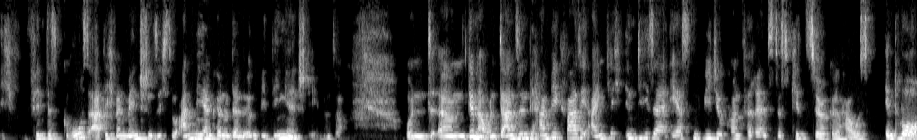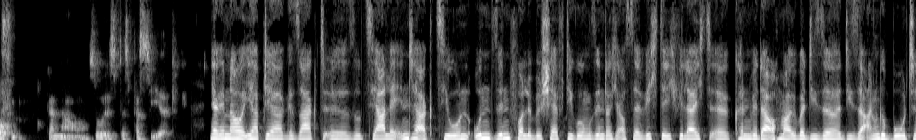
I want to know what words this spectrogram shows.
ich finde das großartig, wenn Menschen sich so annähern können und dann irgendwie Dinge entstehen und so. Und ähm, genau, und dann sind, haben wir quasi eigentlich in dieser ersten Videokonferenz das Kids Circle House entworfen. Genau, so ist das passiert. Ja, genau. Ihr habt ja gesagt, äh, soziale Interaktion und sinnvolle Beschäftigung sind euch auch sehr wichtig. Vielleicht äh, können wir da auch mal über diese diese Angebote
